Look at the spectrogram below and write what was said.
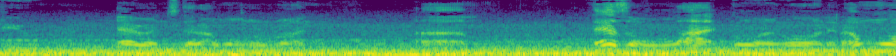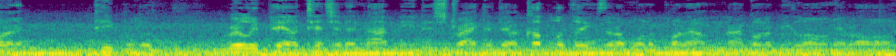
few errands that I want to run. Um, there's a lot going on, and I want people to really pay attention and not be distracted. There are a couple of things that I want to point out, and not going to be long at all.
